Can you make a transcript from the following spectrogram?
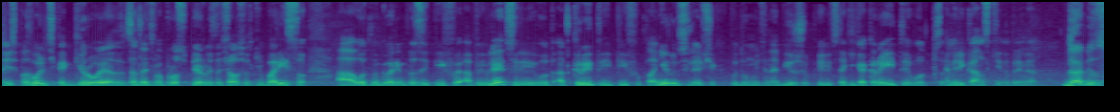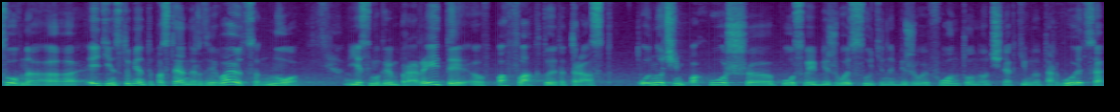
Если позволите, как героя, задать вопрос первый сначала все-таки Борису, а вот мы говорим про запифы, а появляются ли вот открытые пифы, планируются ли вообще, как вы думаете, на бирже появиться, такие как рейты, вот американские, например? Да, безусловно, а, эти инструменты постоянно развиваются, но если мы говорим про рейты, э, по факту это траст, он очень похож э, по своей биржевой сути на биржевой фонд, он очень активно торгуется.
